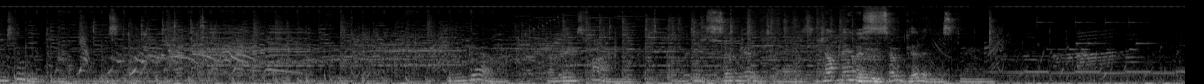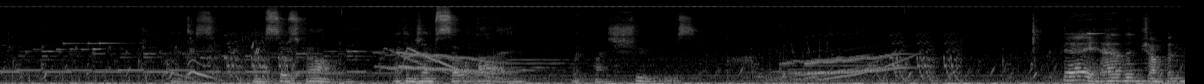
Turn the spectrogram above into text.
continued now. Here we go. Everything's fine. Everything's so good today. Jumpman mm. is so good in this game. Yes. I'm so strong. I can jump so high with my shoes. Yeah, yeah, the jumping.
